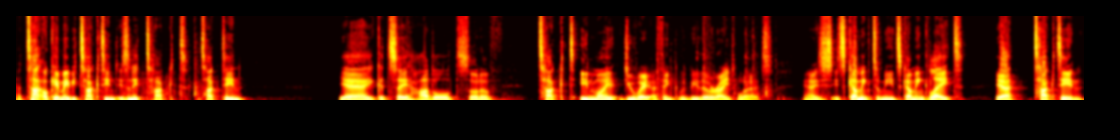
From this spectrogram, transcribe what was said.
Okay, maybe tucked in. Isn't it tucked? Tucked in? Yeah, you could say huddled, sort of tucked in my duvet, I think would be the right word. Yeah, it's, it's coming to me. It's coming late. Yeah, tucked in.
